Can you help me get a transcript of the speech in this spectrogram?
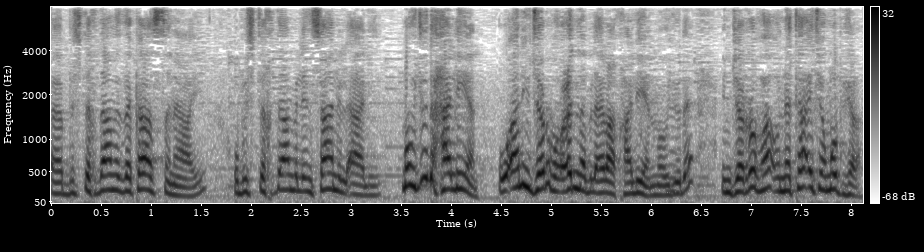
آه، باستخدام الذكاء الصناعي وباستخدام الإنسان الآلي موجودة حاليا. وأنا نجربها وعندنا بالعراق حاليا موجودة. نجربها ونتائجها مبهرة.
